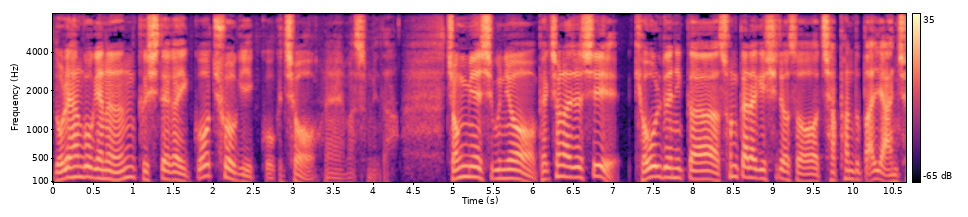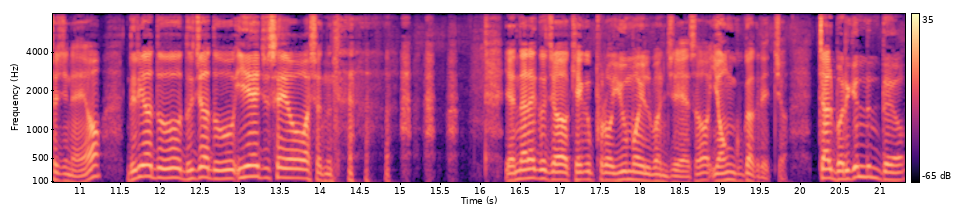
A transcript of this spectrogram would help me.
노래 한 곡에는 그 시대가 있고 추억이 있고, 그쵸? 네, 맞습니다. 정미애 씨군요. 백천 아저씨, 겨울 되니까 손가락이 시려서 자판도 빨리 안 쳐지네요. 느려도 늦어도 이해해 주세요 하셨는데. 옛날에 그저 개그 프로 유머 1번지에서 영구가 그랬죠. 잘 모르겠는데요.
